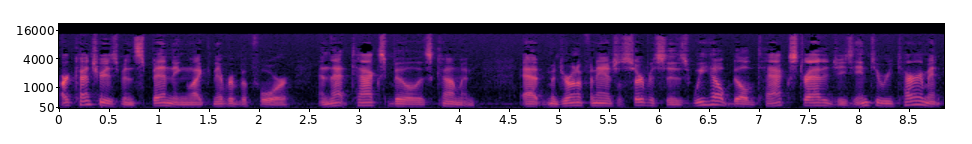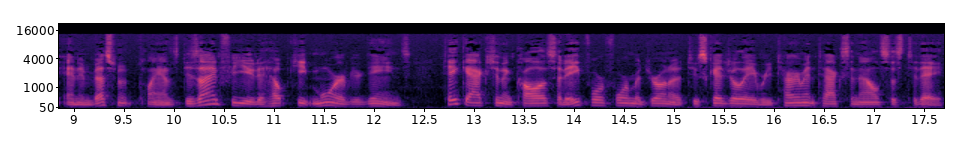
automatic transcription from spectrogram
Our country has been spending like never before, and that tax bill is coming. At Madrona Financial Services, we help build tax strategies into retirement and investment plans designed for you to help keep more of your gains. Take action and call us at 844 Madrona to schedule a retirement tax analysis today.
